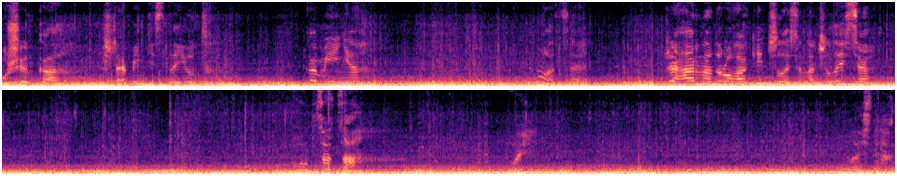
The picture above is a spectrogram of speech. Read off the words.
Уширка, щебінь дістають, каміння. Ну, а це вже гарна дорога кінчилася, почалися гопцаца. Ой. Ось так.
